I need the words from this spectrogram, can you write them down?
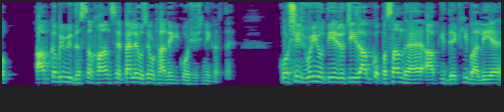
تو آپ کبھی بھی دسترخوان سے پہلے اسے اٹھانے کی کوشش نہیں کرتے۔ کوشش وہی ہوتی ہے جو چیز آپ کو پسند ہے، آپ کی دیکھی بھالی ہے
